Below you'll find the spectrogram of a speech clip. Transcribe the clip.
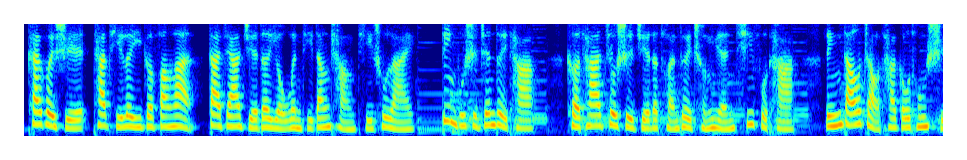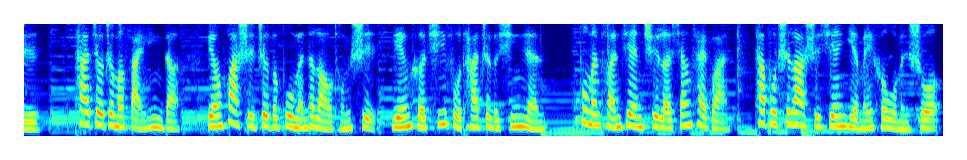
开会时，他提了一个方案，大家觉得有问题，当场提出来，并不是针对他，可他就是觉得团队成员欺负他。领导找他沟通时，他就这么反应的。原话是：这个部门的老同事联合欺负他这个新人。部门团建去了湘菜馆，他不吃辣，事先也没和我们说。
